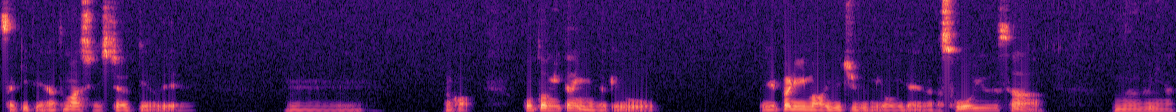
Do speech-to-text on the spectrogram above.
さっき言ったように後回しにしちゃうっていうので、うん、なんか、本当は見たいんだけど、やっぱり今は YouTube 見ようみたいな、なんかそういうさ、ムーブになっ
